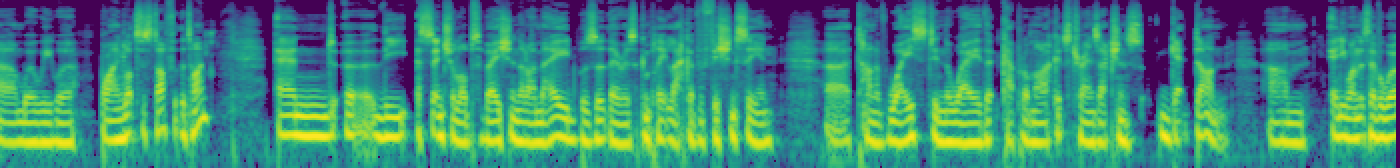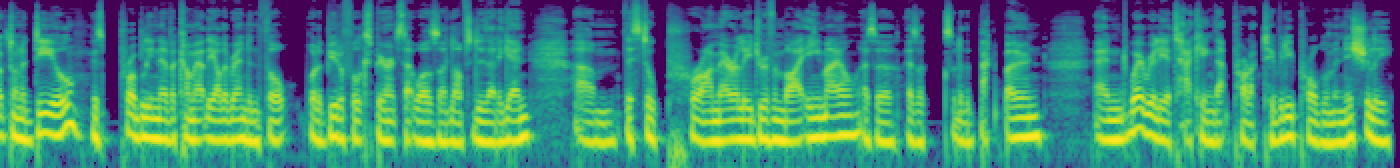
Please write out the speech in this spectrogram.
um, where we were buying lots of stuff at the time. And uh, the essential observation that I made was that there is a complete lack of efficiency and uh, a ton of waste in the way that capital markets transactions get done. Um, anyone that's ever worked on a deal has probably never come out the other end and thought, what a beautiful experience that was. I'd love to do that again. Um, they're still primarily driven by email as a as a sort of the backbone, and we're really attacking that productivity problem initially.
